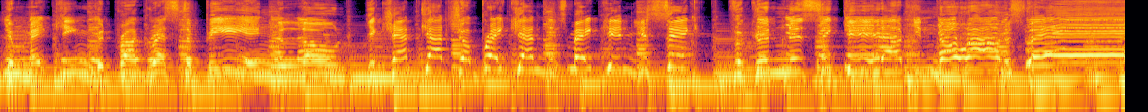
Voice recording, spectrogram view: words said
You're making good progress to being alone. You can't catch a break, and it's making you sick. For goodness sake, get out, you know how to swim.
